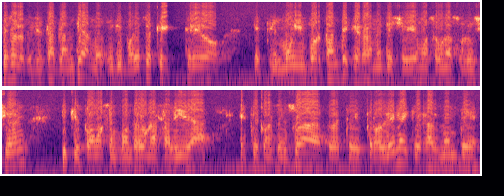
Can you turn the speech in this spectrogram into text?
Eso es lo que se está planteando, así que por eso es que creo este, muy importante que realmente lleguemos a una solución y que podamos encontrar una salida este, consensuada a todo este problema y que realmente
